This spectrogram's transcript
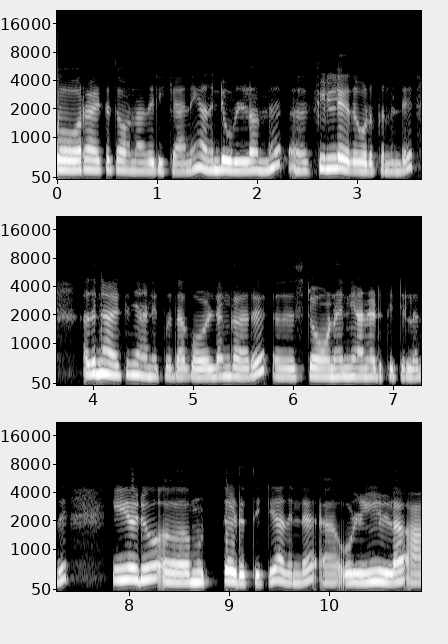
ബോറായിട്ട് തോന്നാതിരിക്കാൻ അതിന്റെ ഉള്ളൊന്ന് ഫില്ല് ചെയ്ത് കൊടുക്കുന്നുണ്ട്. അതിനായിട്ട് ഞാനിപ്പോൾ ഇതാ ഗോൾഡൻ കളർ സ്റ്റോൺ തന്നെയാണ് എടുത്തിട്ടുള്ളത്. ഈ ഒരു മുത്ത് എടുത്തിട്ട് അതിന്റെ ഉള്ളിലുള്ള ആ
